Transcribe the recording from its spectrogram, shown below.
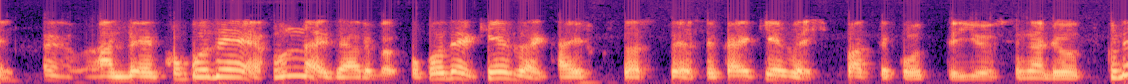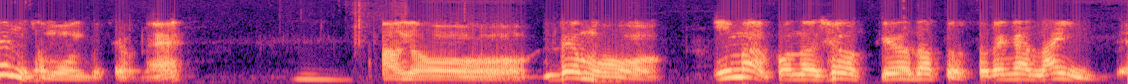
い。はい、でここで本来であればここで経済回復させて世界経済引っ張っていこうっていうシナリオを作れると思うんですよね。うん、あのでも今この状況だとそれがないんで、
